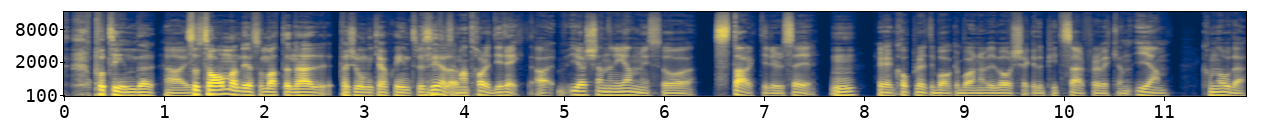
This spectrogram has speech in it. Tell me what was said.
på Tinder, Ja, så tar man det som att den här personen kanske är intresserad. Man tar det direkt. Ja, jag känner igen mig så starkt i det du säger. Mm. Jag kan koppla det tillbaka bara när vi var och käkade pizza här förra veckan igen. Kommer du ihåg det?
